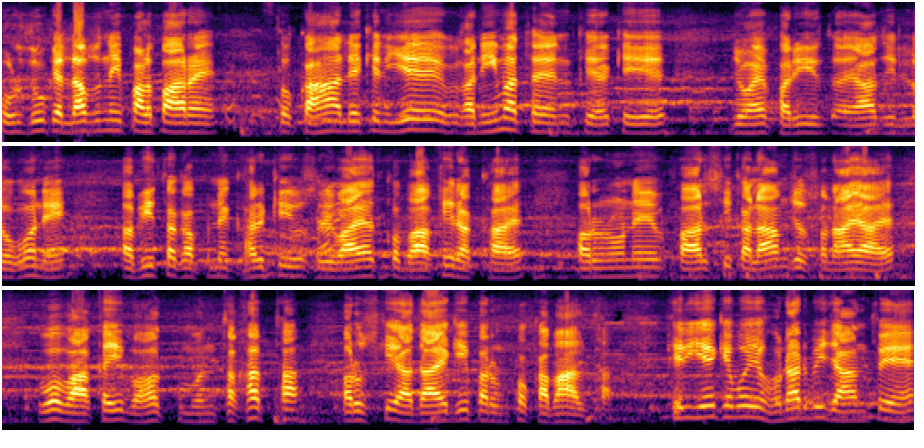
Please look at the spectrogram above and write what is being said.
उर्दू के लफ्ज़ नहीं पढ़ पा रहे हैं। तो कहाँ, लेकिन ये गनीमत है इनके, कि ये जो है फरीद याद इन लोगों ने अभी तक अपने घर की उस रिवायत को बाकी रखा है और उन्होंने फ़ारसी कलाम जो सुनाया है, वो वाकई बहुत मंतखब था और उसकी अदायगी पर उनको कमाल था। फिर ये कि वो ये हुनर भी जानते हैं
